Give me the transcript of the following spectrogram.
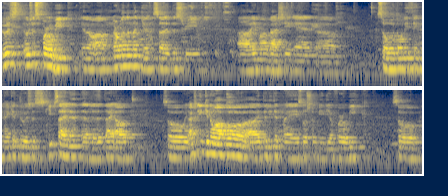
It was it was just for a week, you know. Um, normal naman yun sa industry, uh, yung mga bashing and um, so the only thing I can do is just keep silent and let it die out. So actually, ginawa ko, uh, I deleted my social media for a week. So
